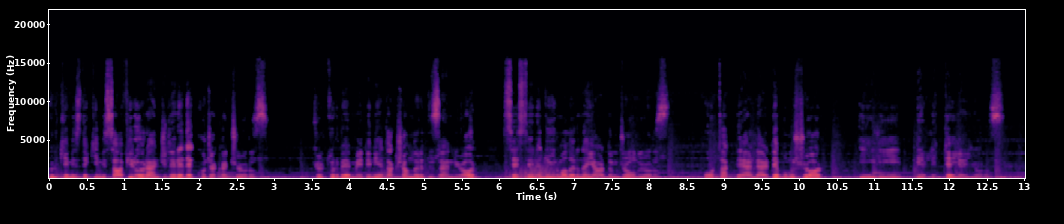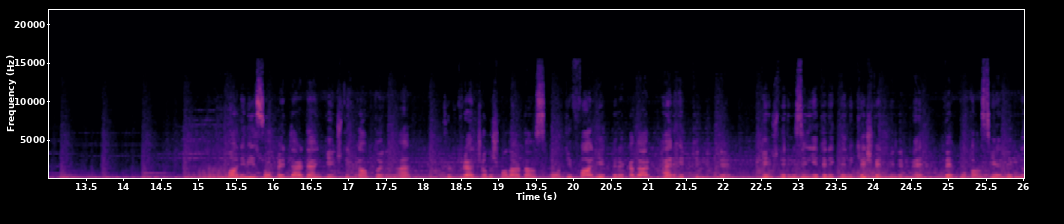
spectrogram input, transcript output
ülkemizdeki misafir öğrencilere de kucak açıyoruz. Kültür ve medeniyet akşamları düzenliyor, seslerini duyurmalarına yardımcı oluyoruz. Ortak değerlerde buluşuyor, iyiliği birlikte yayıyoruz. Manevi sohbetlerden gençlik kamplarına, kültürel çalışmalardan sportif faaliyetlere kadar her etkinlikte gençlerimizin yeteneklerini keşfetmelerine ve potansiyellerini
